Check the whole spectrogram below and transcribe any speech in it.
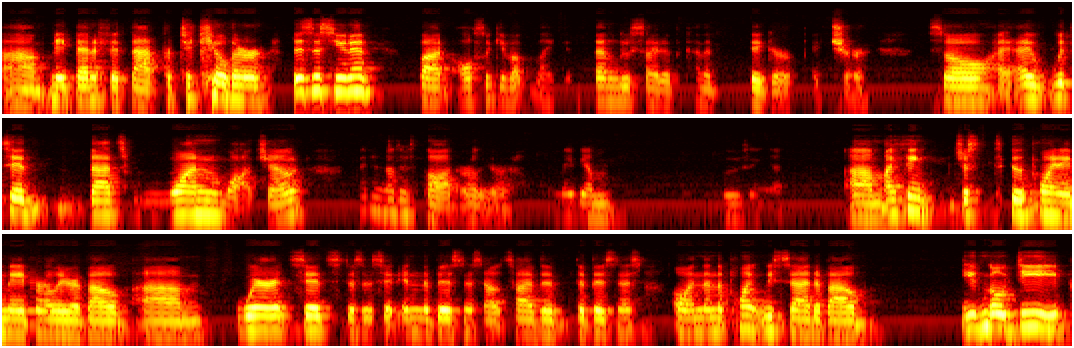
um, may benefit that particular business unit, but also give up like then lose sight of the kind of bigger picture. So I, I would say that's one watch out. I had another thought earlier. Maybe I'm losing it. Um, I think just to the point I made earlier about um, where it sits does it sit in the business outside the, the business? Oh and then the point we said about you can go deep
